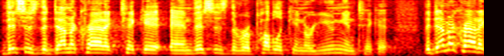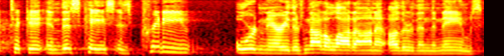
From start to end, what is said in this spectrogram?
This is the Democratic ticket, and this is the Republican or Union ticket. The Democratic ticket in this case is pretty ordinary. There's not a lot on it other than the names.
